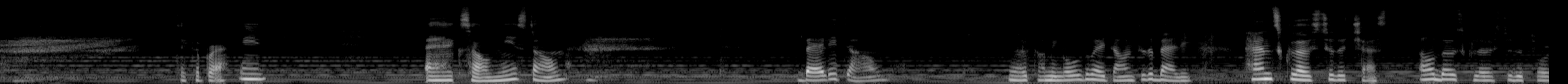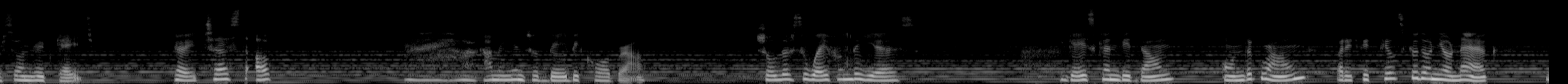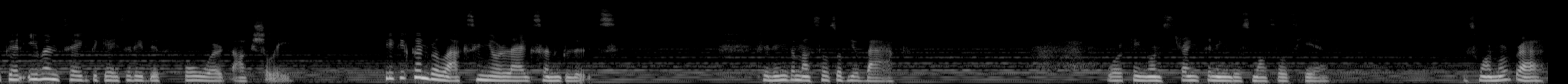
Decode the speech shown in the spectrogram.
Take a breath in. Exhale, knees down, belly down. We are coming all the way down to the belly. Hands close to the chest, elbows close to the torso and rib cage. Okay, chest up. We're coming into a baby cobra. Shoulders away from the ears. Gaze can be down on the ground, but if it feels good on your neck, you can even take the gaze a little bit forward actually. If you can relax in your legs and glutes, feeling the muscles of your back, working on strengthening those muscles here. Just one more breath.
